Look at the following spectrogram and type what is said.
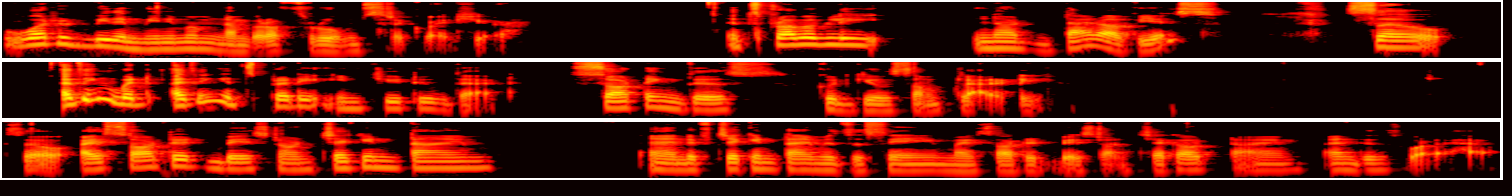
What would be the minimum number of rooms required here? It's probably not that obvious. So I think, but I think it's pretty intuitive that sorting this could give some clarity. So I sorted based on check-in time and if check-in time is the same, I sort it based on checkout time and this is what I have.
